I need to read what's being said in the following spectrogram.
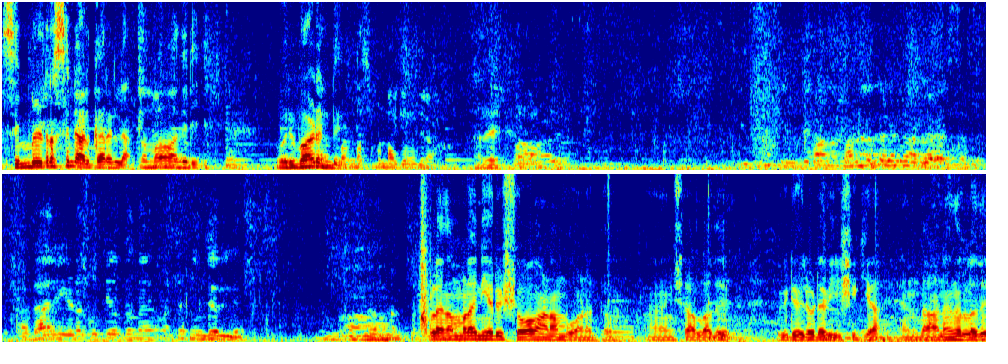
സിമ്പിൾ ഡ്രസ്സിന്റെ ആൾക്കാരല്ല നമ്മളെ മാതിരി. ഒരുപാടുണ്ട്. അതെ. നമ്മളെ നമ്മളിനി ഒരു ഷോ കാണാൻ പോവാണ് കേട്ടോ ഇൻഷാല്ല അത് വീഡിയോയിലൂടെ വീക്ഷിക്കുക എന്താണ് എന്നുള്ളത്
